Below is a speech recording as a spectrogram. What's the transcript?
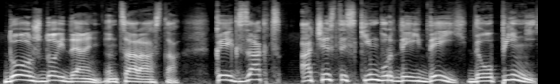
22 de ani în țara asta, că exact aceste schimburi de idei, de opinii,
